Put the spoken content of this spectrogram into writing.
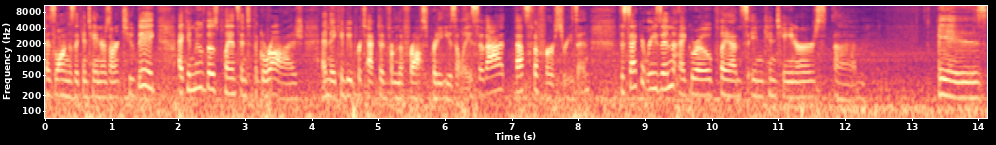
as long as the containers aren't too big, I can move those plants into the garage and they can be protected from the frost pretty easily. So that, that's the first reason. The second reason I grow plants in containers um, is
